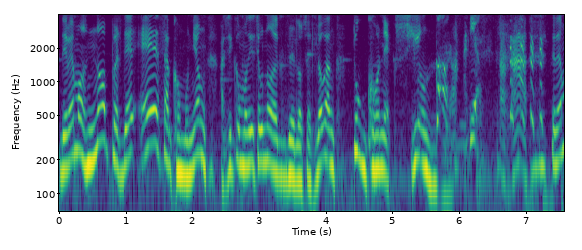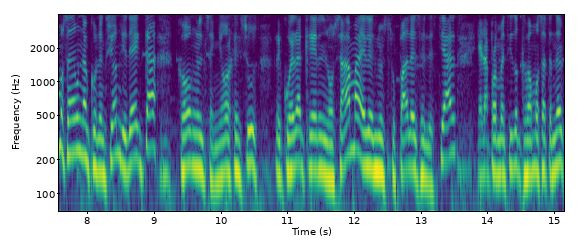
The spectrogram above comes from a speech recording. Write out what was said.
debemos no perder esa comunión, así como dice uno de, de los eslogan, tu conexión. Con Dios. Ajá. Tenemos tener una conexión directa con el Señor Jesús. Recuerda que Él nos ama, Él es nuestro Padre Celestial. Él ha prometido que vamos a tener.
